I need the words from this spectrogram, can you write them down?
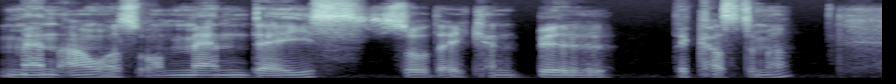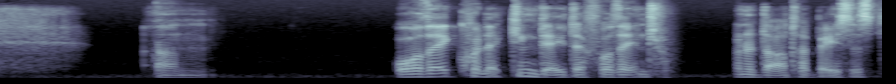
man hours or man days so they can bill the customer um, or they're collecting data for their internal databases.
